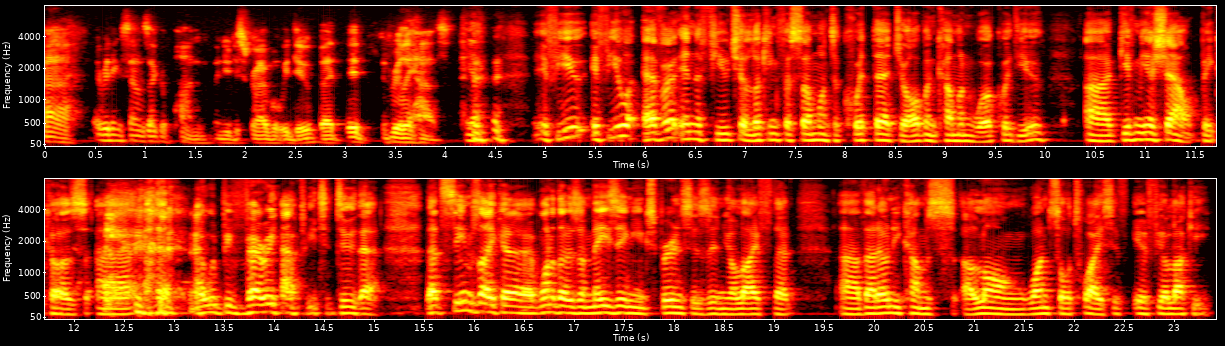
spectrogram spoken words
Uh, everything sounds like a pun when you describe what we do, but it, it really has. yeah. If you if you are ever in the future looking for someone to quit their job and come and work with you, uh, give me a shout because uh, I would be very happy to do that. That seems like a, one of those amazing experiences in your life that uh, that only comes along once or twice if, if you're lucky.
